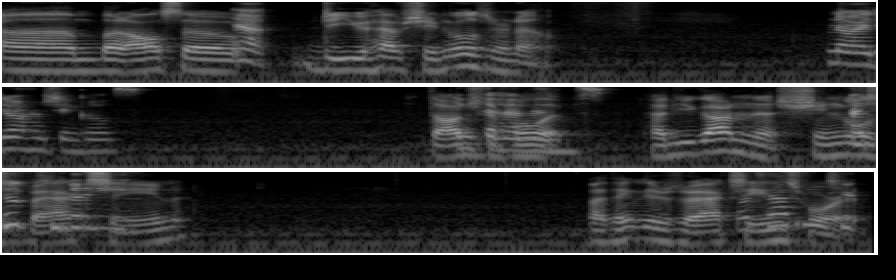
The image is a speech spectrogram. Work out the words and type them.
Um, but also, Yeah. do you have shingles or no? No, I don't have shingles. Dodge the Thank bullet. heavens. Have you gotten a shingles many- vaccine? I think there's vaccines for to- it.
